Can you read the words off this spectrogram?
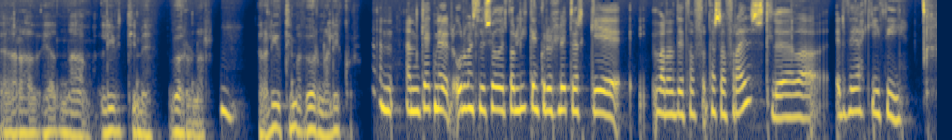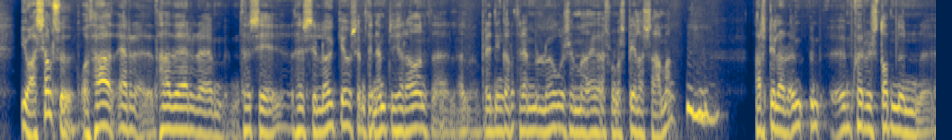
þegar að hérna, líftími vörunar mm. þegar líftíma vörunar líkur En, en gegnir úrvennsli sjóður þá líka einhverju hlutverki varðandi þessa fræðslu eða er þið ekki í því? Jú, að sjálfsögðu og það er, það er um, þessi, þessi lögjöf sem þið nefndu hér áðan breytingar og þremur lögu sem að eiga svona spila saman mm -hmm. Þar spilar um, um, umhverfið stofnun uh,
